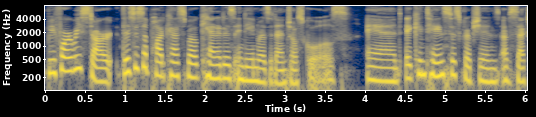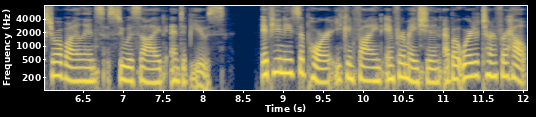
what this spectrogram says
Before we start, this is a podcast about Canada's Indian residential schools, and it contains descriptions of sexual violence, suicide, and abuse. If you need support, you can find information about where to turn for help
